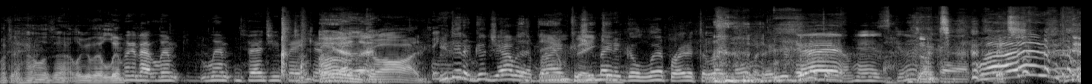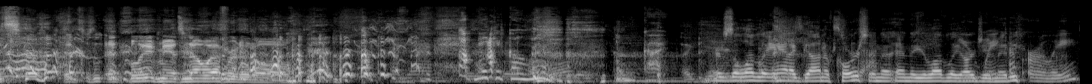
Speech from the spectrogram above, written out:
What the hell is that? Look at that limp. Look at that limp, limp veggie bacon. Oh Yeah, God! You did a good job of that, Bryan, because you made it go limp right at the right moment. You're good at that. he's good at that. What? It's, it, believe me, it's no effort at all. Make it go limp. God. There's the lovely Anna Gunn, of course, and the, and the lovely You RJ wake Mitte. up early.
